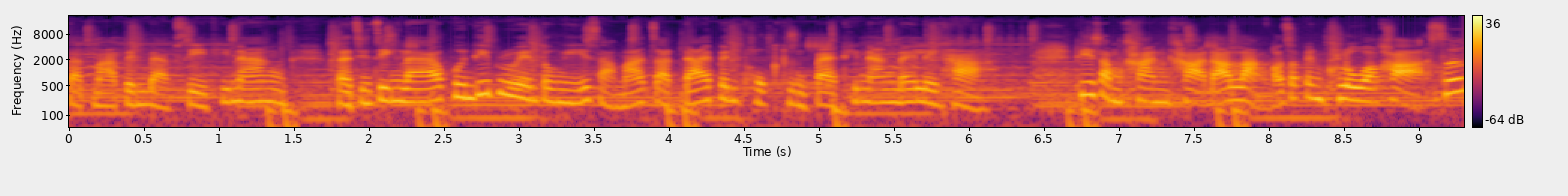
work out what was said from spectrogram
จัดมาเป็นแบบ 4 ที่นั่ง แต่จริงๆ แล้วพื้นที่บริเวณตรงนี้สามารถจัดได้เป็น 6-8 ที่นั่งได้เลยค่ะ ที่สำคัญค่ะด้านหลังก็จะเป็นครัวค่ะ ซึ่ง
